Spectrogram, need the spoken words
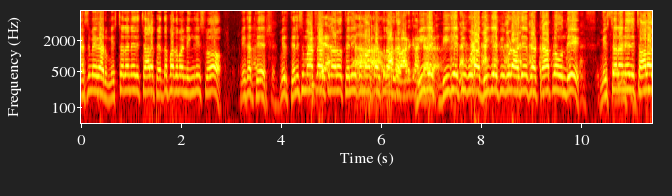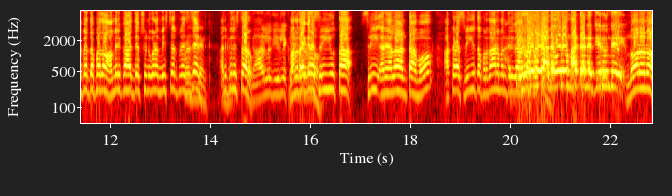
నరసింహ గారు మిస్టర్ అనేది చాలా పెద్ద పదం అండి ఇంగ్లీష్లో మీకు మీరు తెలిసి మాట్లాడుతున్నారో తెలియక మాట్లాడుతున్నారో బీజేపీ కూడా బీజేపీ కూడా అదే ట్రాప్లో ఉంది. మిస్టర్ అనేది చాలా పెద్ద పదం. అమెరికా అధ్యక్షుడిని కూడా మిస్టర్ ప్రెసిడెంట్ అని పిలుస్తారు. మన దగ్గర శ్రీయుత శ్రీ అని ఎలా అంటామో అక్కడ శ్రీయుత ప్రధానమంత్రి గారు నో నో నో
